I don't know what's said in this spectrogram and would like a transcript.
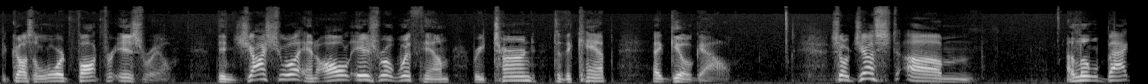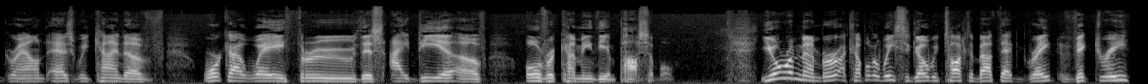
because the Lord fought for Israel. Then Joshua and all Israel with him returned to the camp at Gilgal. So, just um, a little background as we kind of work our way through this idea of overcoming the impossible. You'll remember a couple of weeks ago we talked about that great victory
